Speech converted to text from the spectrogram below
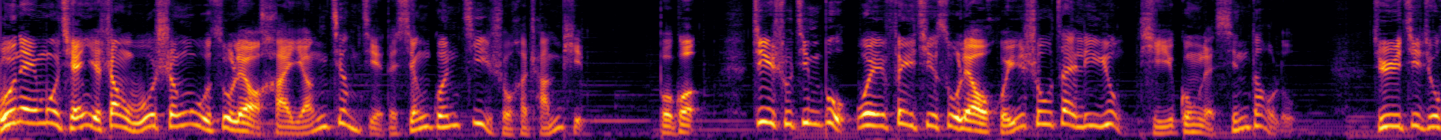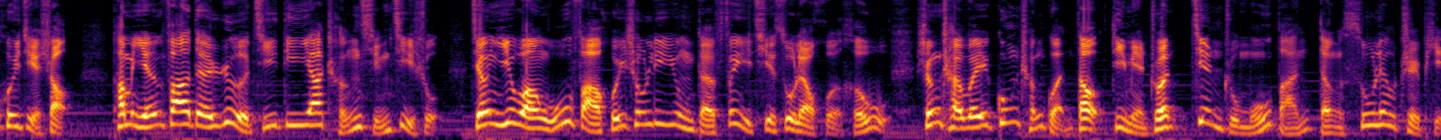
国内目前也尚无生物塑料海洋降解的相关技术和产品。不过，技术进步为废弃塑料回收再利用提供了新道路。据季秋辉介绍，他们研发的热机低压成型技术，将以往无法回收利用的废弃塑料混合物生产为工程管道、地面砖、建筑模板等塑料制品。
